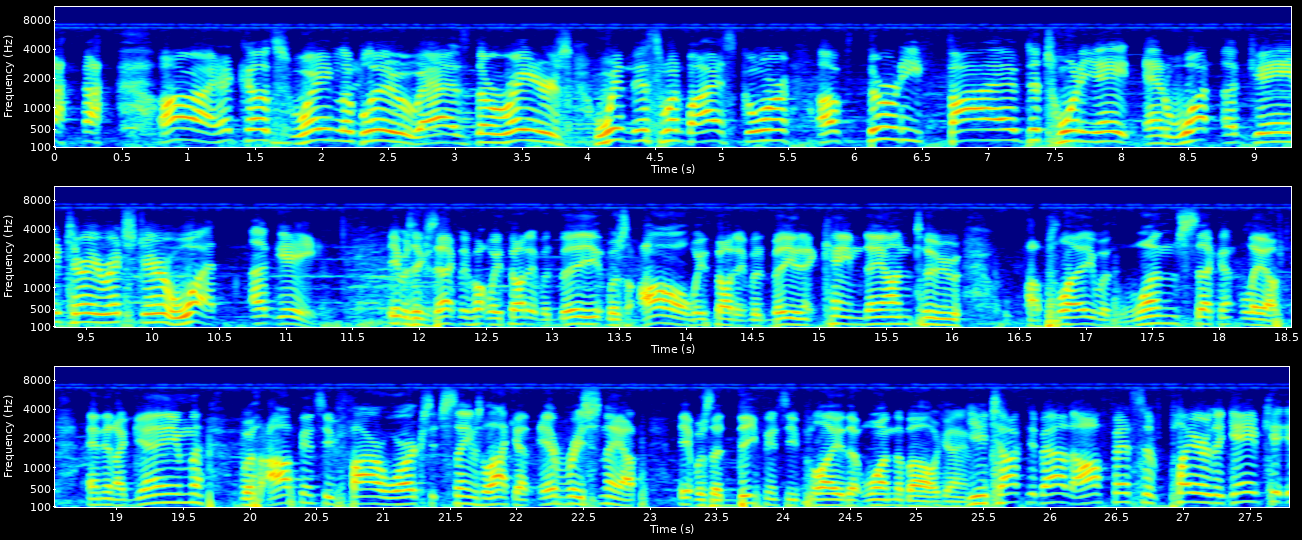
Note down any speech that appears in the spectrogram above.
All right, head coach Wayne LeBlue as the Raiders win this one by a score of 35 to 28, and what a game, Terry Richter, what a game. It was exactly what we thought it would be. It was all we thought it would be, and it came down to a play with one second left. And in a game with offensive fireworks, it seems like at every snap, it was a defensive play that won the ball game. You talked about offensive player of the game. Can,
